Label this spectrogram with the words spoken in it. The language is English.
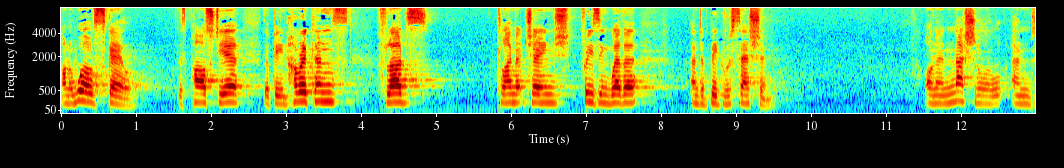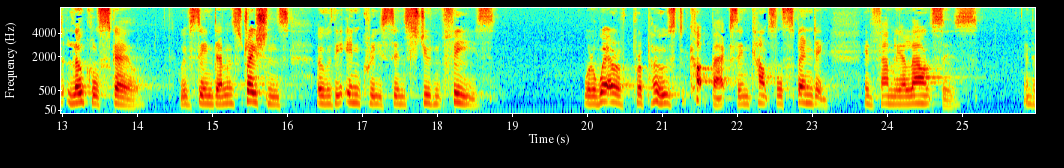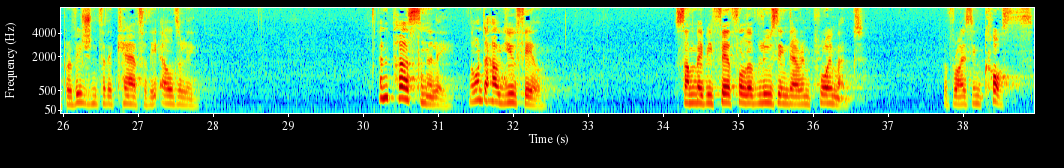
On a world scale, this past year there have been hurricanes, floods, climate change, freezing weather, and a big recession. On a national and local scale, we've seen demonstrations over the increase in student fees. We're aware of proposed cutbacks in council spending, in family allowances, in the provision for the care for the elderly. And personally, I wonder how you feel. Some may be fearful of losing their employment, of rising costs,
